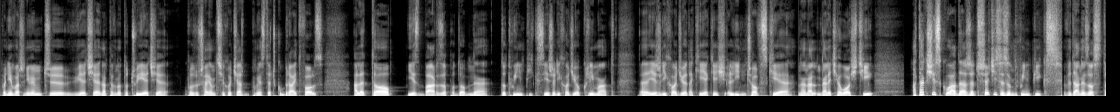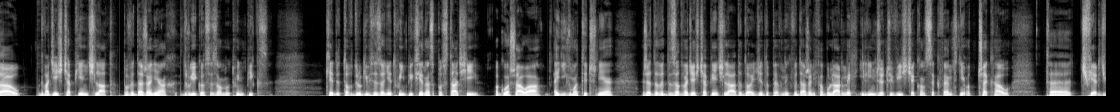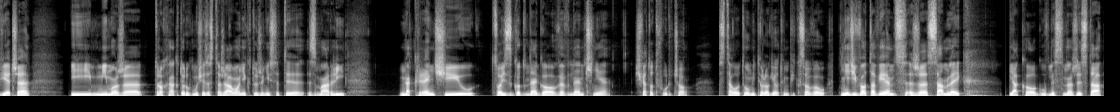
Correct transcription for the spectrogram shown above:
ponieważ nie wiem czy wiecie, na pewno to czujecie poruszając się chociażby po miasteczku Bright Falls, ale to jest bardzo podobne do Twin Peaks, jeżeli chodzi o klimat, e, jeżeli chodzi o takie jakieś linczowskie naleciałości. A tak się składa, że trzeci sezon Twin Peaks wydany został 25 lat po wydarzeniach drugiego sezonu Twin Peaks, kiedy to w drugim sezonie Twin Peaks jedna z postaci ogłaszała enigmatycznie, że do, za 25 lat dojdzie do pewnych wydarzeń fabularnych i Lynch rzeczywiście konsekwentnie odczekał te ćwierćwiecze i mimo, że trochę aktorów mu się zestarzało, niektórzy niestety zmarli, nakręcił coś zgodnego wewnętrznie, światotwórczo z całą tą mitologią Twin Peaksową. Nie dziwota więc, że Sam Lake jako główny scenarzysta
